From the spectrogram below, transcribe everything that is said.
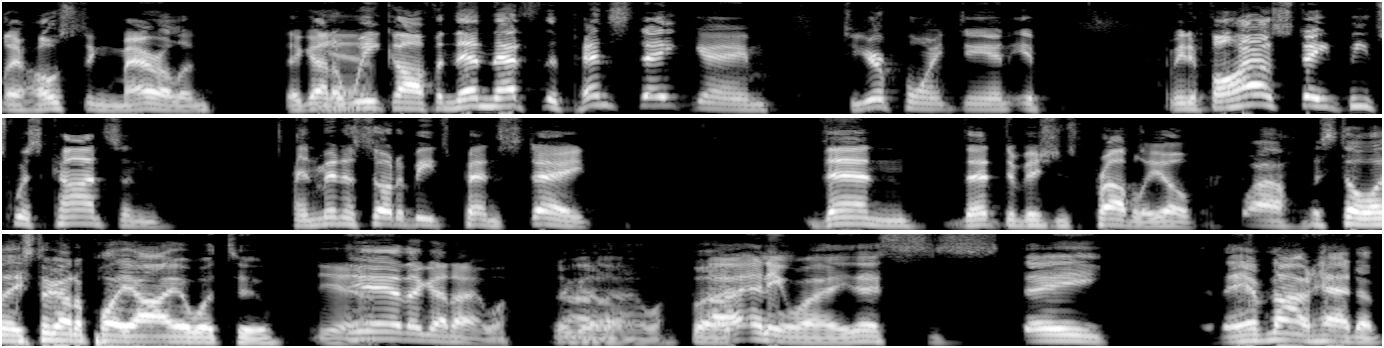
they're hosting Maryland. They got a week off, and then that's the Penn State game. To your point, Dan, if I mean if Ohio State beats Wisconsin and Minnesota beats Penn State, then that division's probably over. Wow, they still they still got to play Iowa too. Yeah. Yeah, they got Iowa. They got Uh, Iowa. Uh, But anyway, this is, they they have not had a,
